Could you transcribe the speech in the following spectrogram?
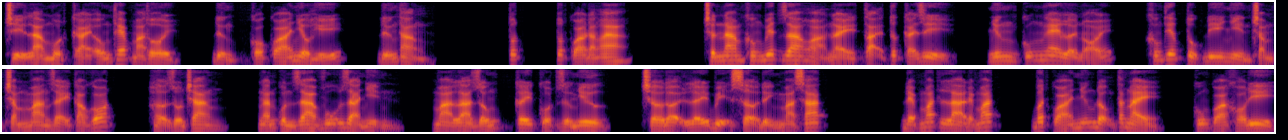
chỉ là một cái ống thép mà thôi, đừng có quá nhiều hí, đứng thẳng. Tốt tốt quá đáng a. Trần nam không biết ra hỏa này tại tức cái gì, nhưng cũng nghe lời nói, không tiếp tục đi nhìn chằm chằm mang giày cao gót, hở rốn trang, ngắn quần da vũ giả nhìn, mà là giống cây cột dường như, chờ đợi lấy bị sở đình ma sát. Đẹp mắt là đẹp mắt, bất quá những động tác này cũng quá khó đi.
